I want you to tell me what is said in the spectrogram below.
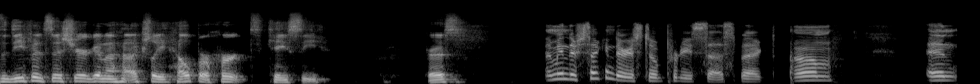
the defense this year going to actually help or hurt kc chris? I mean, their secondary is still pretty suspect. Um, and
